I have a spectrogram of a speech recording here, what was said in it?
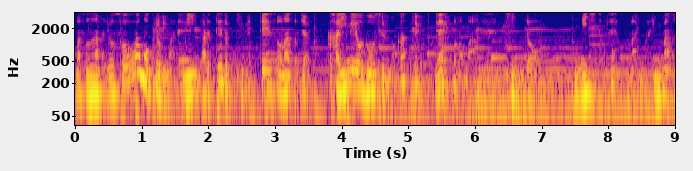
まあ、その中予想は木曜日までにある程度決めてその後じゃあ買い目をどうするのかっていうことをね。このまあ金土日とね、まあ、今の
